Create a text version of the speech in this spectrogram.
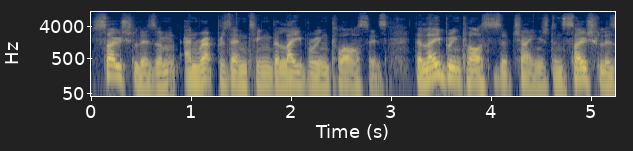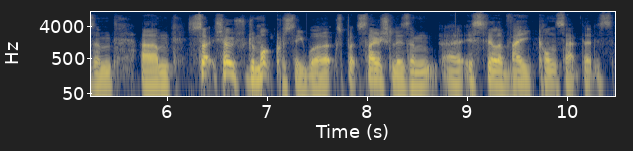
socialism and representing the labouring classes. The labouring classes have changed, and socialism, um, so, social democracy works, but socialism uh, is still a vague concept that is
